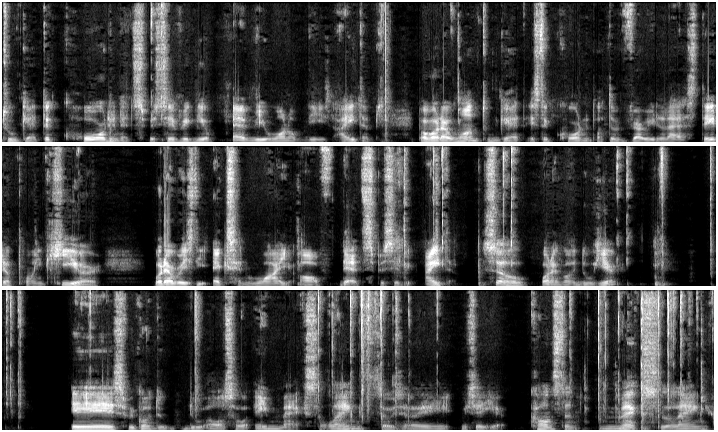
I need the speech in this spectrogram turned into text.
to get the coordinates specifically of every one of these items. But what I want to get is the coordinate of the very last data point here, whatever is the x and y of that specific item. So what I'm going to do here is we're going to do also a max length. So say, we say here constant max length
